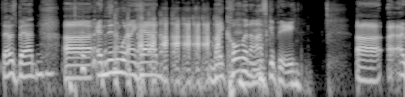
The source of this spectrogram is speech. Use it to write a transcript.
That was bad. Uh, and then when I had my colonoscopy, uh, I, I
